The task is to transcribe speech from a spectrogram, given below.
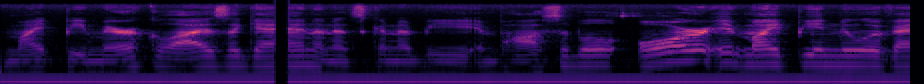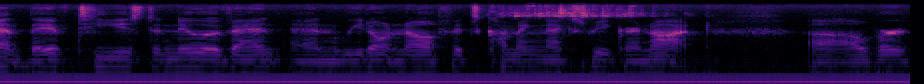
might be Miracle Eyes again and it's going to be impossible, or it might be a new event. They've teased a new event and we don't know if it's coming next week or not. Uh, we're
